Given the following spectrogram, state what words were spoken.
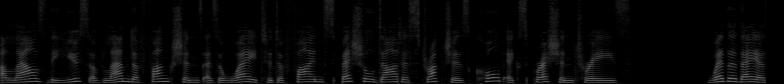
allows the use of lambda functions as a way to define special data structures called expression trees. Whether they are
